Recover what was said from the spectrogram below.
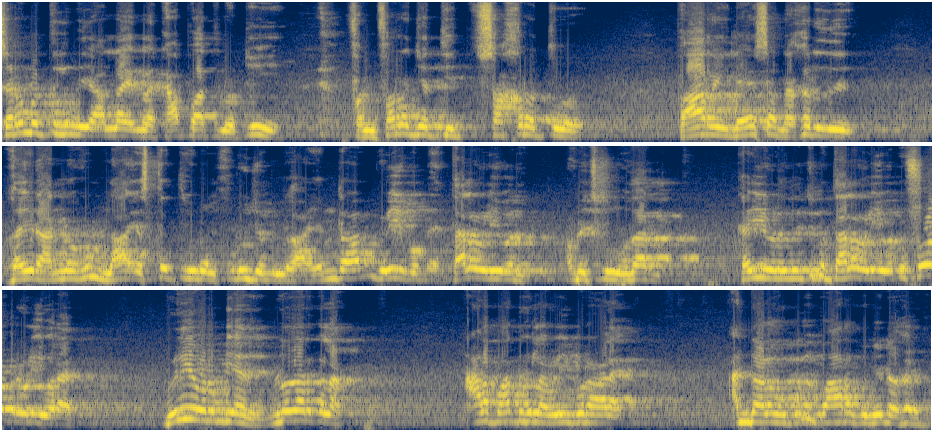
சிரமத்திலிருந்து யாரெல்லாம் எங்களை காப்பாற்றினொட்டி ஃபன் ஃபரஜத்தி சஹரத்து. பாறை லேசா நகருது. கைர் அன்னகும் லா எஸ்தத்தியுடன் ஃபுருஜமில்லா என்றாலும் வெளியே போங்க. தலை வெளியே வருது அப்படி வச்சுக்கோங்க உதாரணம். கை விழுந்துச்சு தலை வெளியே வருது ஷோல்டர் வெளியே வராது. வெளியே வர முடியாது. உள்ளதாக இருக்கலாம். ஆளை பார்த்துக்கலாம். வெளியே போகிற ஆளை. அந்த அளவுக்கு பாறை கொஞ்சம் நகரும்.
